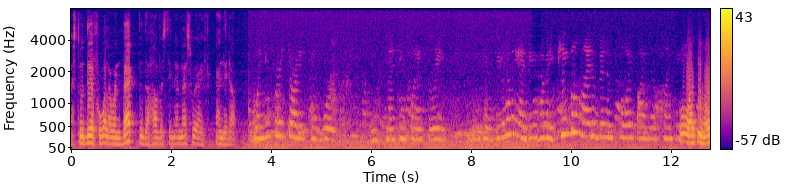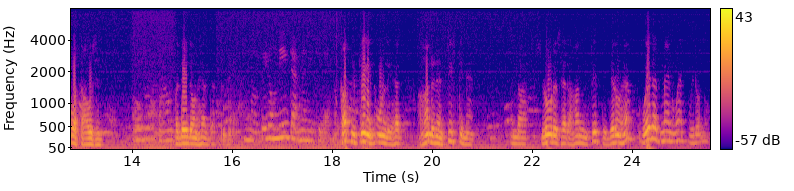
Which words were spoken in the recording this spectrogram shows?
I stood there for a while. I went back to the harvesting, and that's where I ended up. When you first started to work in 1923, do you have any idea how many people might have been employed by the plantation? Oh, I think over a thousand. Over a thousand. but they don't have that today. No, they don't need that many today. Cotton Cane only had 150 men, and the loaders had 150. They don't have where that man went. We don't know.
